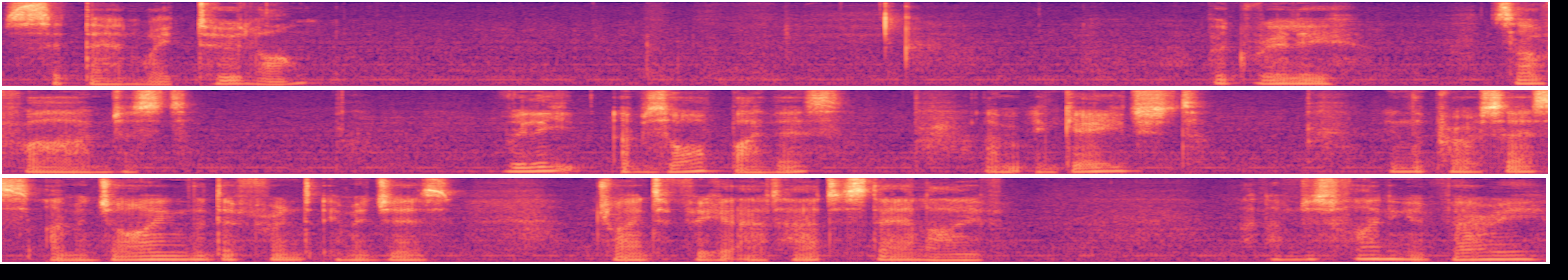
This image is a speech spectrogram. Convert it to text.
sit there and wait too long. But really, so far, I'm just really absorbed by this. I'm engaged in the process, I'm enjoying the different images, trying to figure out how to stay alive. And I'm just finding it very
